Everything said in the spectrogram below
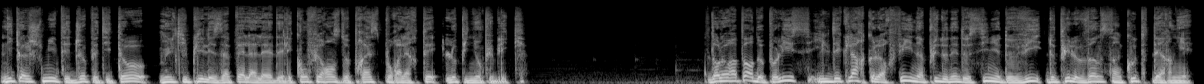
Nicole Schmidt et Joe Petito multiplient les appels à l'aide et les conférences de presse pour alerter l'opinion publique. Dans le rapport de police, ils déclarent que leur fille n'a plus donné de signe de vie depuis le 25 août dernier,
